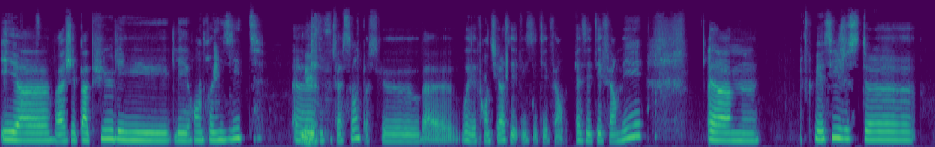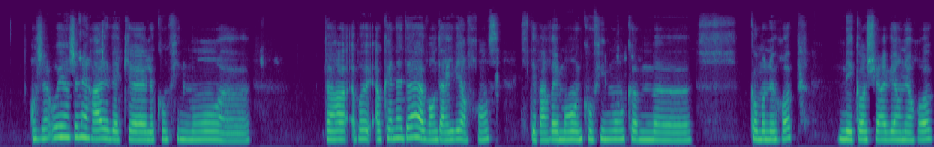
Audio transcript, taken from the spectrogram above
Et euh, bah, j'ai pas pu les, les rendre visite euh, Oui. de toute façon parce que bah, ouais, les frontières elles, étaient, fer- elles étaient fermées. Mais aussi juste en, ouais, en général avec le confinement par- ouais, au Canada avant d'arriver en France, c'était pas vraiment un confinement comme, euh, comme en Europe. Mais quand je suis arrivée en Europe,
